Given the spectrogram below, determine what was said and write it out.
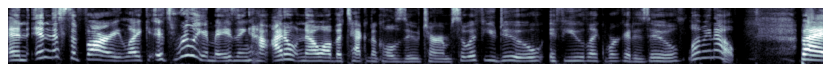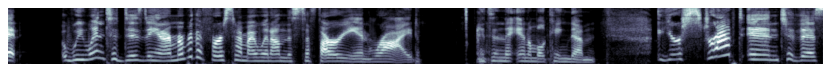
And in the safari, like it's really amazing how I don't know all the technical zoo terms. So if you do, if you like work at a zoo, let me know. But we went to Disney and I remember the first time I went on the safari and ride. It's in the animal kingdom. You're strapped into this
